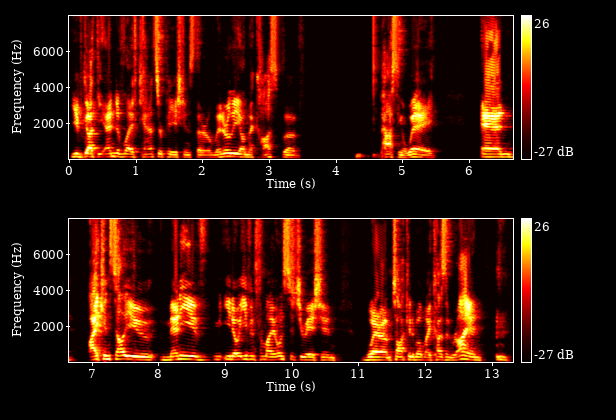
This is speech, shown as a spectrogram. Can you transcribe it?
you've got the end of life cancer patients that are literally on the cusp of passing away. And I can tell you many of, you know, even from my own situation where I'm talking about my cousin Ryan,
